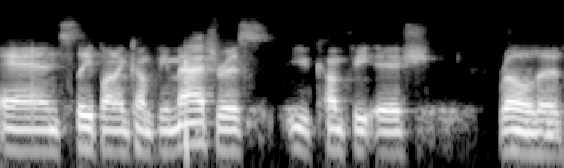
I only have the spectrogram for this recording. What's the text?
and sleep on a comfy mattress, you comfy-ish relative,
